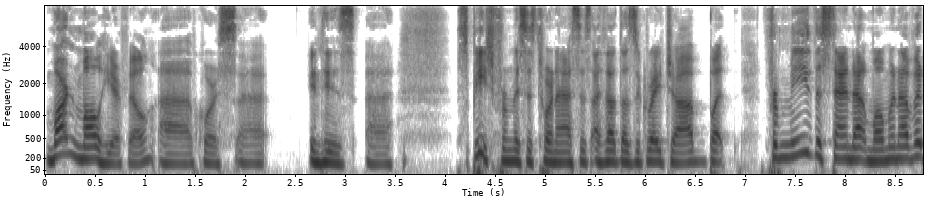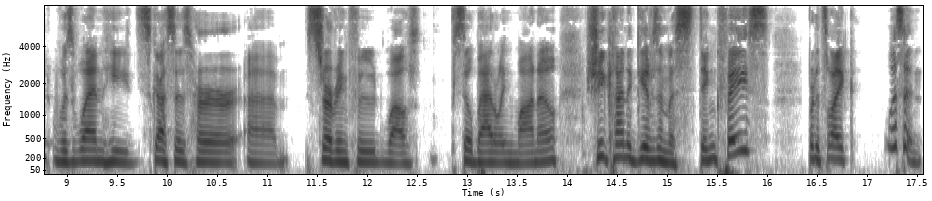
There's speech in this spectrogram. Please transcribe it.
Martin Mull here, Phil. Uh, of course, uh, in his uh, speech from Mrs. Tornassus, I thought does a great job. But for me, the standout moment of it was when he discusses her um, serving food while still battling mono. She kind of gives him a stink face, but it's like, listen.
